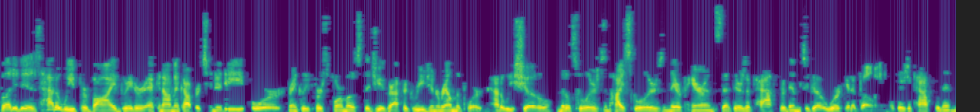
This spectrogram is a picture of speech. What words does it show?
But it is how do we provide greater economic opportunity for, frankly, first and foremost, the geographic region around the port? How do we show middle schoolers and high schoolers and their parents that there's a path for them to go work at a Boeing, that there's a path for them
